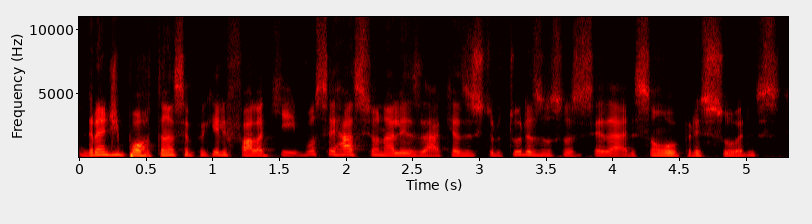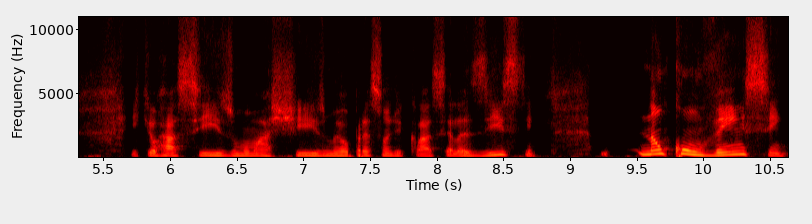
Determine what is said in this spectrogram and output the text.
grande importância porque ele fala que você racionalizar que as estruturas da sociedade são opressoras e que o racismo, o machismo e a opressão de classe ela existem, não convencem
